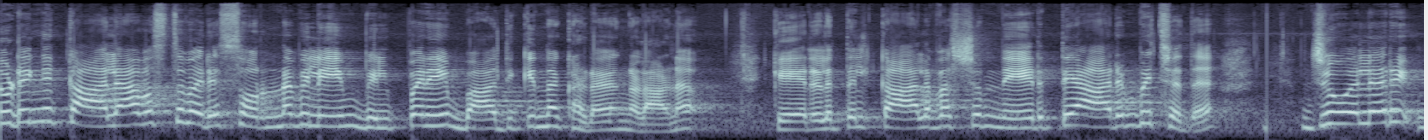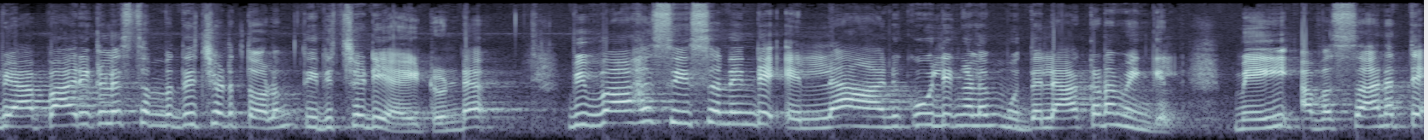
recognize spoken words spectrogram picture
തുടങ്ങിയ കാലാവസ്ഥ വരെ സ്വർണവിലയും വിൽപ്പനയും ബാധിക്കുന്ന ഘടകങ്ങളാണ്. കേരളത്തിൽ കാലവർഷം നേരത്തെ ആരംഭിച്ചത് ജ്വല്ലറി വ്യാപാരികളെ സംബന്ധിച്ചിടത്തോളം തിരിച്ചടിയായിട്ടുണ്ട്. വിവാഹ സീസണിന്റെ എല്ലാ ആനുകൂല്യങ്ങളും മുതലാക്കണമെങ്കിൽ മെയ് അവസാനത്തെ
